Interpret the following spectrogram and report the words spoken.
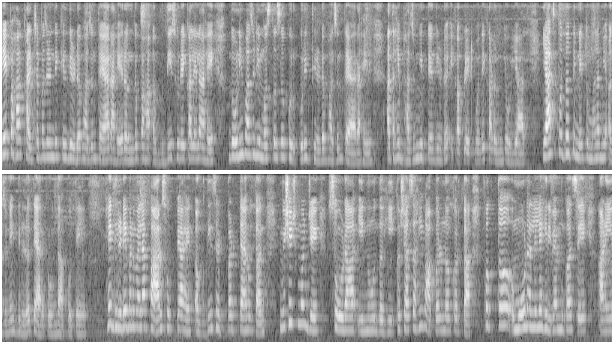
हे पहा खालच्या बाजूने देखील धिरडं भाजून तयार आहे. रंग पहा अगदी सुरेख आलेला आहे. दोन्ही बाजूनी मस्त असं कुरकुरीत धिरडं भाजून तयार आहे. आता हे भाजून घेते धिरडं एका प्लेटमध्ये काढून घेऊयात. याच पद्धतीने तुम्हाला मी अजून एक धिरडं तयार करून दाखवते. हे धिरडे बनवायला फार सोपे आहेत अगदी झटपट तयार होतात. विशेष म्हणजे सोडा इनो दही कशाचाही वापर न करता फक्त मोड आलेल्या हिरव्या मुगाचे आणि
